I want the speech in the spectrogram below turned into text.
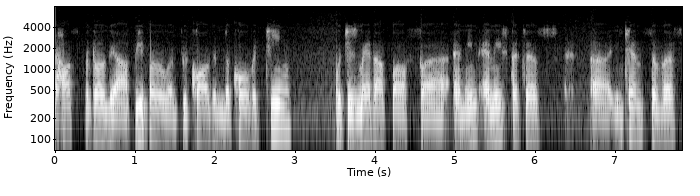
hospital there are people. We call them the COVID team, which is made up of uh, an anesthetist, uh, intensivist,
